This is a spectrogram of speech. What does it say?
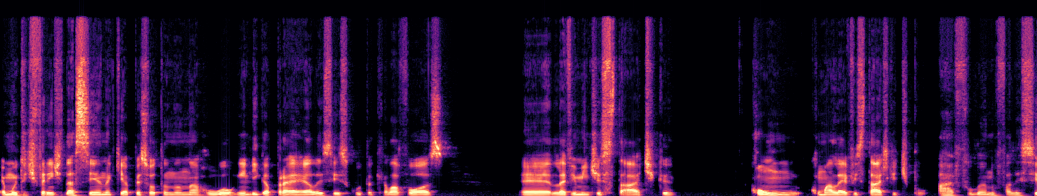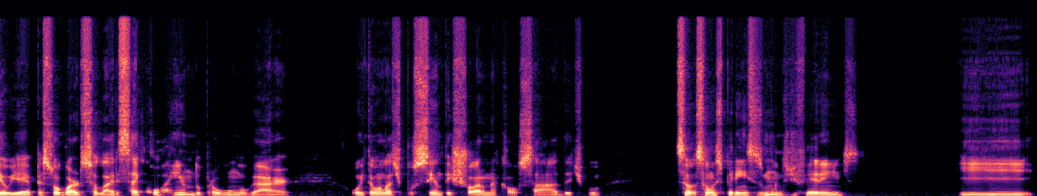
É muito diferente da cena que a pessoa tá andando na rua, alguém liga para ela e você escuta aquela voz é, levemente estática, com, com uma leve estática, tipo, ah, fulano faleceu. E aí a pessoa guarda o celular e sai correndo para algum lugar. Ou então ela, tipo, senta e chora na calçada, tipo... São, são experiências muito diferentes. E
